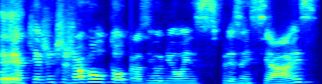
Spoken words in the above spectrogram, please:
porque É. aqui a gente já voltou para as reuniões presenciais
